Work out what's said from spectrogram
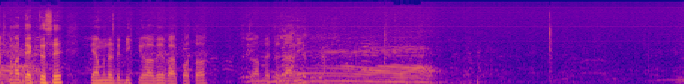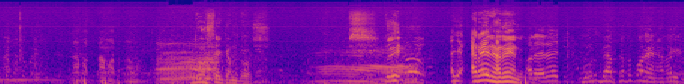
কাস্টমার দেখতেছে কেমন রেটে বিক্রি হবে বা কত তো আমরা একটু জানি। দোষ একদম দোষ তো এই- আচ্ছা, আরেন আরেন। ব্যবসা তো করেন আরেন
